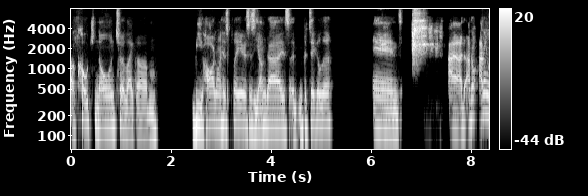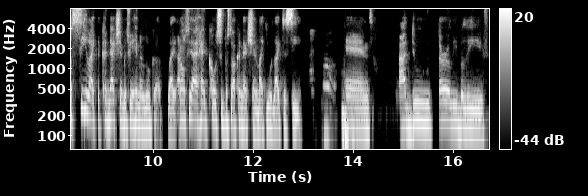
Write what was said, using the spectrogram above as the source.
a coach known to like um be hard on his players, his young guys in particular, and I, I don't I don't see like the connection between him and Luka. Like I don't see that head coach superstar connection like you would like to see. And I do thoroughly believe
